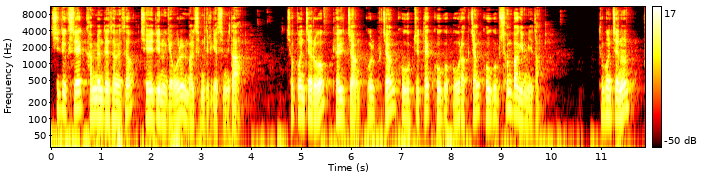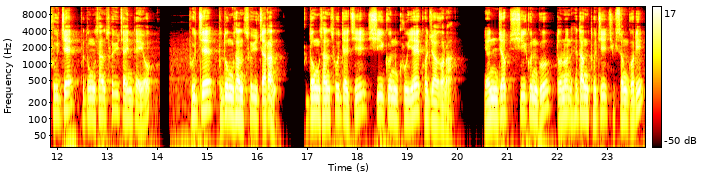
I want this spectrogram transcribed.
취득세 감면 대상에서 제외되는 경우를 말씀드리겠습니다. 첫 번째로 별장, 골프장, 고급주택, 고급 오락장, 고급 선박입니다. 두 번째는 부재 부동산 소유자인데요. 부재 부동산 소유자란 부동산 소재지 시군 구에 거주하거나 연접 시군구 또는 해당 토지 직선거리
